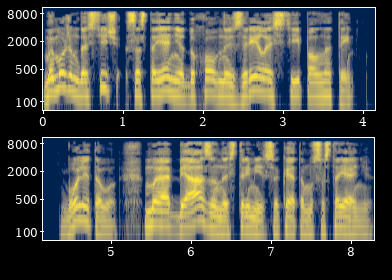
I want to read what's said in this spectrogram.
мы можем достичь состояния духовной зрелости и полноты. Более того, мы обязаны стремиться к этому состоянию.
